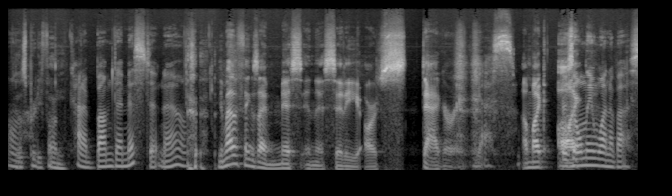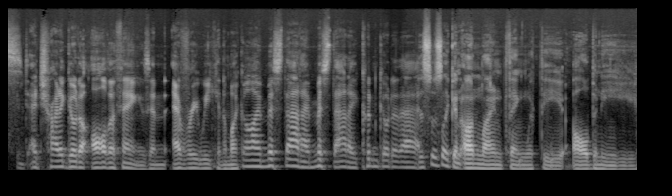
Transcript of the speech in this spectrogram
it was pretty fun. kind of bummed I missed it now. The amount of things I miss in this city are staggering. yes. I'm like, oh, There's I, only one of us. I try to go to all the things, and every weekend I'm like, oh, I missed that. I missed that. I couldn't go to that. This was like an online thing with the Albany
